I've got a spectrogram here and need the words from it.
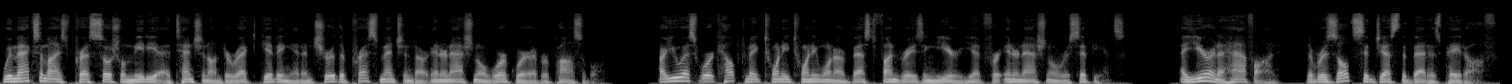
We maximized press social media attention on direct giving and ensured the press mentioned our international work wherever possible. Our U.S. work helped make 2021 our best fundraising year yet for international recipients. A year and a half on, the results suggest the bet has paid off.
